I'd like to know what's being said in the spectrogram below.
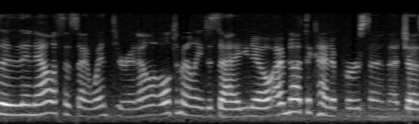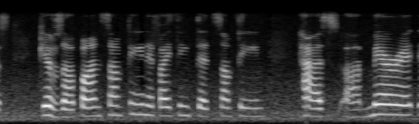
the, the, analysis I went through. And I ultimately decided, you know, I'm not the kind of person that just gives up on something. If I think that something has uh, merit,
